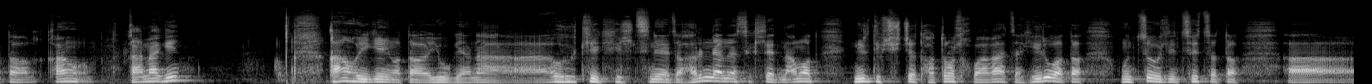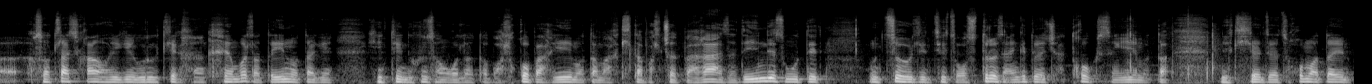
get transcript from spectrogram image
одоо ган ганагийн ган хуйгийн одоо юуг яна өргөдлийг хилцнэ. За 28-наас эхлээд намууд нэр дэвшигчээ тодруулах байгаа. За хэрв одоо үндсэн хуулийн цэц одоо судлаач ган хуйгийн өргөдлийг хангах юм бол одоо энэ удаагийн хинтийн нөхөн сонгуул одоо болохгүй байх ийм одоо магадaltaй болцоод байгаа. За энэс үүдээд үндсэн хуулийн цэц улс төрөөс ангид байж чадахгүй гэсэн ийм одоо нийтлэлээ зэрэг зөвхөн одоо энэ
